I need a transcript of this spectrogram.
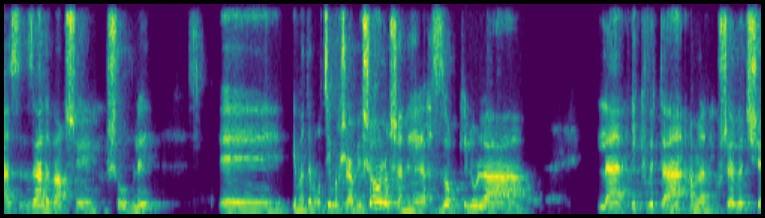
אז זה הדבר שחשוב לי. אה, אם אתם רוצים עכשיו לשאול, או שאני אחזור כאילו לעקבתא, אבל אני חושבת שמה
